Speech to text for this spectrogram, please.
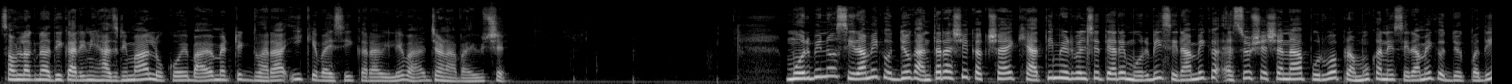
સંલગ્ન અધિકારીની હાજરીમાં લોકોએ બાયોમેટ્રિક દ્વારા ઈ કેવાયસી કરાવી લેવા જણાવાયું છે. મોરબીનો સિરામિક ઉદ્યોગ આંતરરાષ્ટ્રીય કક્ષાએ ખ્યાતિ મેળવેલ છે ત્યારે મોરબી સિરામિક એસોસિએશનના પૂર્વ પ્રમુખ અને સિરામિક ઉદ્યોગપતિ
